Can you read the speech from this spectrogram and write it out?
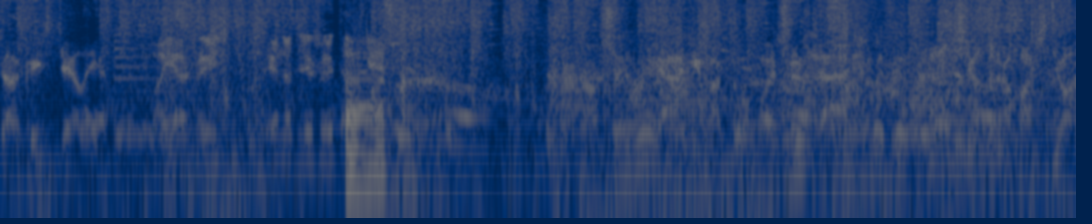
Так и сделаем. Моя жизнь принадлежит Так, Я не могу больше ждать. Волчья тропа ждет.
